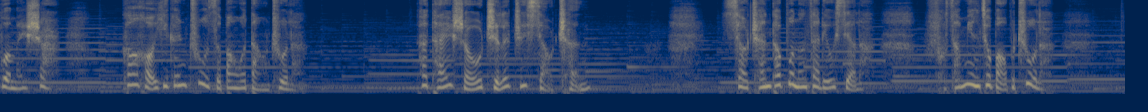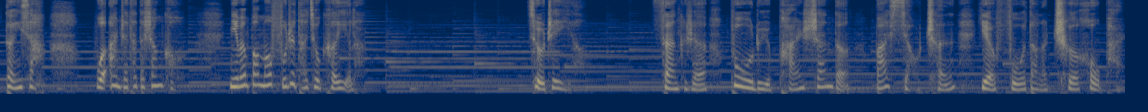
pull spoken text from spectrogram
我没事儿，刚好一根柱子帮我挡住了。”他抬手指了指小陈：“小陈他不能再流血了，否则命就保不住了。等一下，我按着他的伤口。”你们帮忙扶着他就可以了。就这样，三个人步履蹒跚的把小陈也扶到了车后排，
